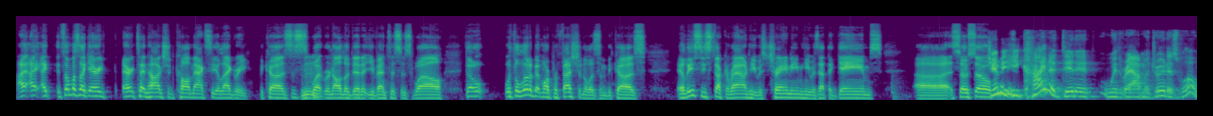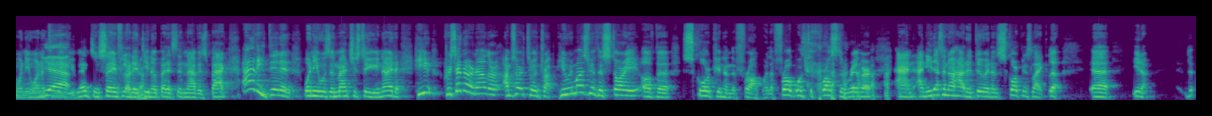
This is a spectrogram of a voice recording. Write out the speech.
I, I, it's almost like Eric Erik Ten Hag should call Maxi Allegri because this is mm. what Ronaldo did at Juventus as well, though with a little bit more professionalism because at least he stuck around. He was training. He was at the games. Uh, so so Jimmy, he kind of did it with Real Madrid as well when he wanted yeah. to Juventus. Say Florentino yeah. Perez didn't have his back, and he did it when he was in Manchester United. He Cristiano Ronaldo. I'm sorry to interrupt. He reminds me of the story of the scorpion and the frog, where the frog wants to cross the river and and he doesn't know how to do it, and scorpion's like, look, uh, you know,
